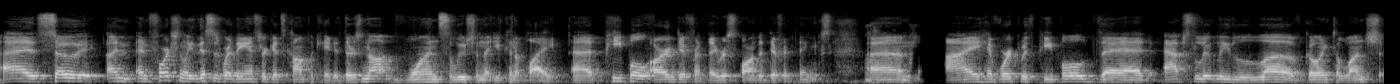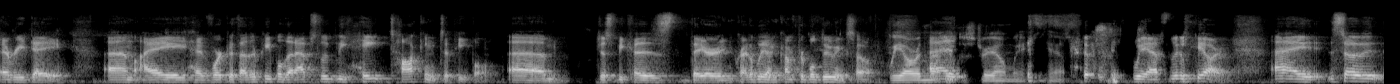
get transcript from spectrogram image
Uh, so, un- unfortunately, this is where the answer gets complicated. There's not one solution that you can apply. Uh, people are different, they respond to different things. Mm-hmm. Um, I have worked with people that absolutely love going to lunch every day. Um, I have worked with other people that absolutely hate talking to people. Um, just because they're incredibly uncomfortable doing so. We are in that uh, industry, aren't we? Yeah. we absolutely are. Uh, so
